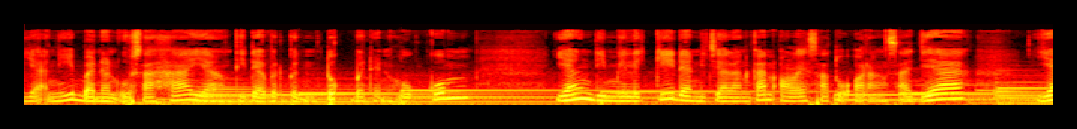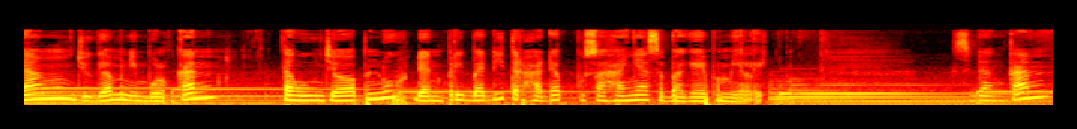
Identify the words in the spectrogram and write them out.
yakni badan usaha yang tidak berbentuk badan hukum yang dimiliki dan dijalankan oleh satu orang saja, yang juga menimbulkan tanggung jawab penuh dan pribadi terhadap usahanya sebagai pemilik. Sedangkan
